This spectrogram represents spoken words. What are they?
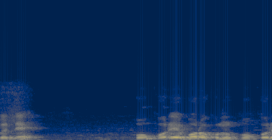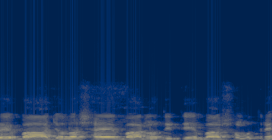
বেঁধে পুকুরে, বড় কোনো পুকুরে বা জলাশয়ে বা নদীতে বা সমুদ্রে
